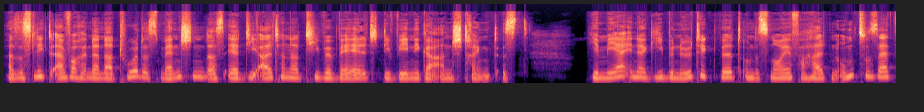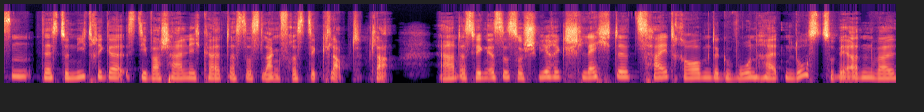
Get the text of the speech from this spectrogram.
Also es liegt einfach in der Natur des Menschen, dass er die Alternative wählt, die weniger anstrengend ist. Je mehr Energie benötigt wird, um das neue Verhalten umzusetzen, desto niedriger ist die Wahrscheinlichkeit, dass das langfristig klappt. Klar. Ja, deswegen ist es so schwierig, schlechte, zeitraubende Gewohnheiten loszuwerden, weil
